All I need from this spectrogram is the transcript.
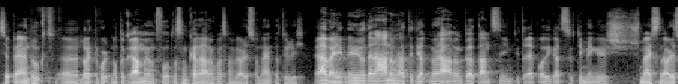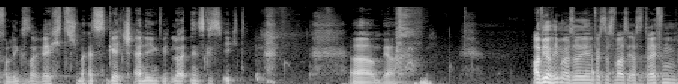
sehr beeindruckt. Äh, Leute wollten Autogramme und Fotos und keine Ahnung was, haben wir alles verneint natürlich. Ja, weil wenn jemand eine Ahnung hatte, die hatten eine Ahnung, da tanzen irgendwie drei Bodyguards durch die Menge, schmeißen alles von links nach rechts, schmeißen Geldscheine irgendwie Leuten ins Gesicht. ähm, ja. Aber wie auch immer, also jedenfalls, das war das erste Treffen,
